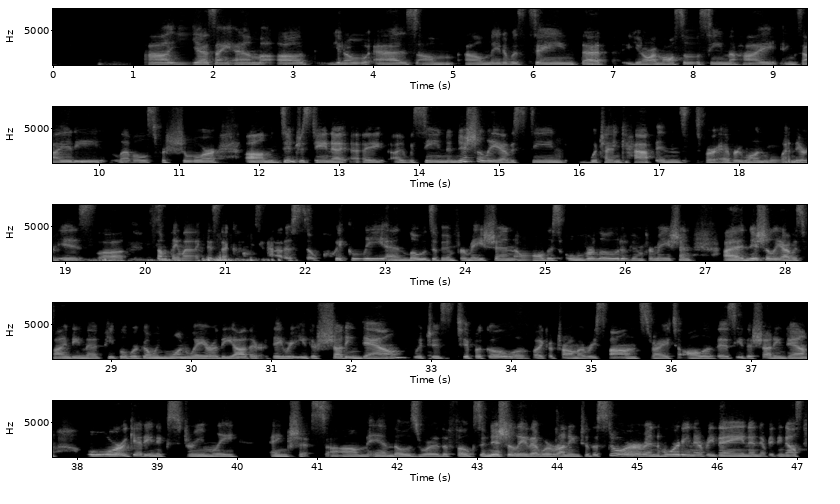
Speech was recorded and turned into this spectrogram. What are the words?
Uh, yes, I am. Uh, you know, as um, Almeda was saying, that you know, I'm also seeing the high anxiety levels for sure. Um, it's interesting. I, I, I was seeing initially, I was seeing, which I think happens for everyone when there is uh, something like this that comes at us so quickly and loads of information, all this overload of information. Uh, initially, I was finding that people were going one way or the other. They were either shutting down, which is typical of like a trauma response, right, to all of this, either shutting down or getting extremely anxious. Um, and those were the folks initially that were running to the store and hoarding everything and everything else.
